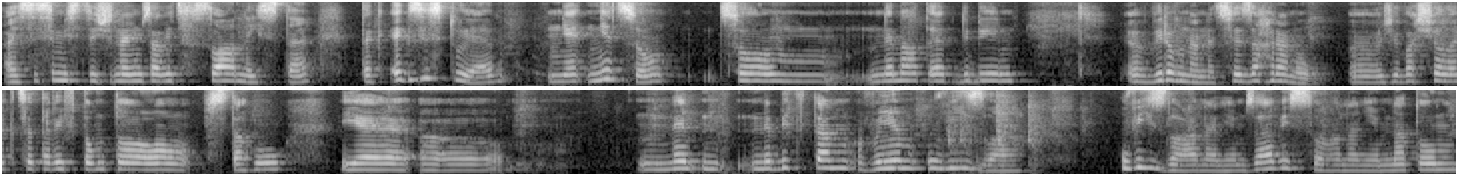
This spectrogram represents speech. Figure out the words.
A jestli si myslíte, že na něm závislá nejste, tak existuje ně, něco, co nemáte jak kdyby eh, vyrovnané, co je za hranou. Eh, že vaše lekce tady v tomto vztahu je eh, ne, nebyt tam v něm uvízlá. Uvízlá na něm, závislá na něm, na tom, uh,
